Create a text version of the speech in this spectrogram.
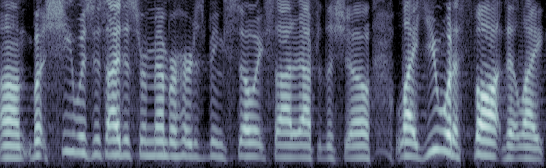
Um, but she was just, I just remember her just being so excited after the show. Like, you would have thought that, like,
